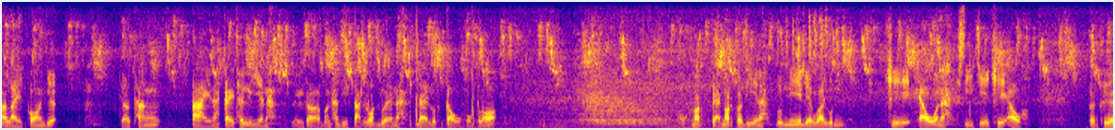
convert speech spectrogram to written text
อะไรกองเยอะแถวทาง ใต้นะใกล้ทะเลนะหรือก็บางท่านที่ตัดรถด้วยนะได้รถเก่าหกล้อหกน็อตแปดน็อตก็ดีนะรุ่นนี้เรียกว่ารุ่น KL นะ 4J KL ก็คือ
